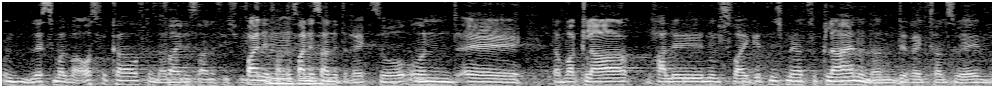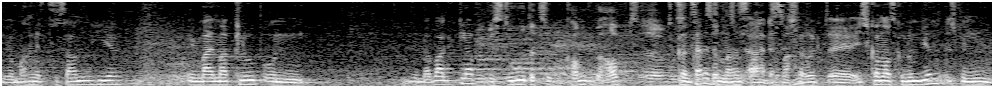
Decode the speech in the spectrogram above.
und das letzte Mal war ausverkauft. Und dann Feine Sahne Fischfilet. Feine, feine, feine Sahne direkt so. Und äh, dann war klar, Halle 02 geht nicht mehr zu klein und dann direkt halt so, ey, wir machen jetzt zusammen hier im Weimar Club und wunderbar geklappt. Wie bist du dazu gekommen, überhaupt äh, Konzerte zu machen. Ah, das ist verrückt. Äh, Ich komme aus Kolumbien. Ich bin,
